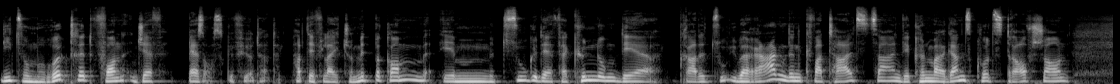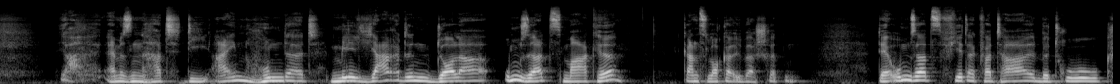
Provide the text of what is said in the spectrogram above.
die zum Rücktritt von Jeff Bezos geführt hat. Habt ihr vielleicht schon mitbekommen im Zuge der Verkündung der geradezu überragenden Quartalszahlen? Wir können mal ganz kurz draufschauen. Ja, Amazon hat die 100 Milliarden Dollar Umsatzmarke ganz locker überschritten. Der Umsatz vierter Quartal betrug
